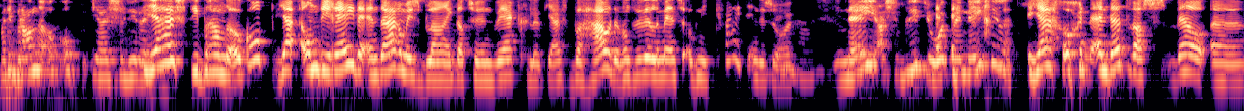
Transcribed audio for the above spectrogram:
Maar die branden ook op, juist voor die reden. Juist, die branden ook op. Ja, om die reden. En daarom is het belangrijk dat ze hun werkgeluk juist behouden. Want we willen mensen ook niet kwijt in de zorg. Nee, alsjeblieft, je hoort mij nee gillen. Ja, en dat was wel eh,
